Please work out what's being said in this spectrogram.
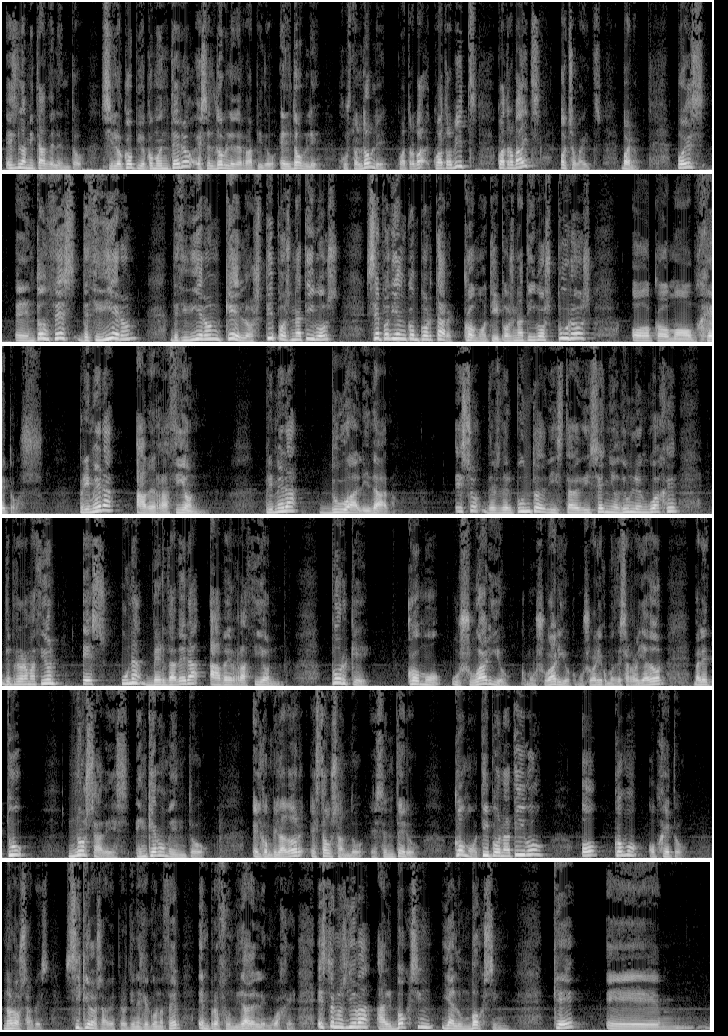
es la mitad de lento. Si lo copio como entero, es el doble de rápido. El doble, justo el doble. 4, bits, 4 bytes, 8 bytes. Bueno, pues eh, entonces decidieron, decidieron que los tipos nativos se podían comportar como tipos nativos puros o como objetos. Primera, aberración. Primera, dualidad. Eso, desde el punto de vista de diseño de un lenguaje de programación, es una verdadera aberración. Porque como usuario, como usuario, como usuario, como desarrollador, ¿vale? Tú no sabes en qué momento el compilador está usando ese entero como tipo nativo o como objeto. No lo sabes. Sí que lo sabes, pero tienes que conocer en profundidad el lenguaje. Esto nos lleva al boxing y al unboxing, que eh,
